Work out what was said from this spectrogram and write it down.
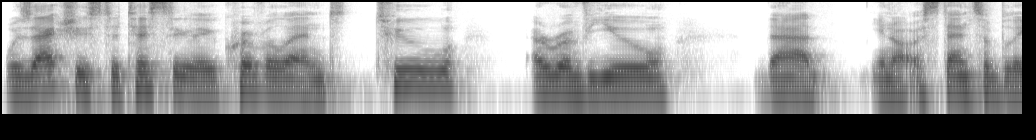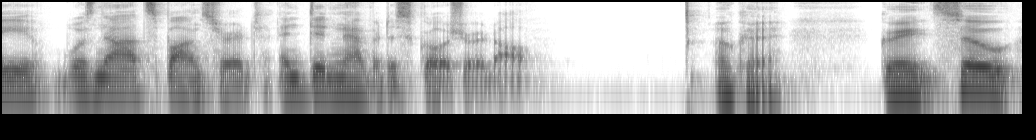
was actually statistically equivalent to a review that you know ostensibly was not sponsored and didn't have a disclosure at all. Okay, great. So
